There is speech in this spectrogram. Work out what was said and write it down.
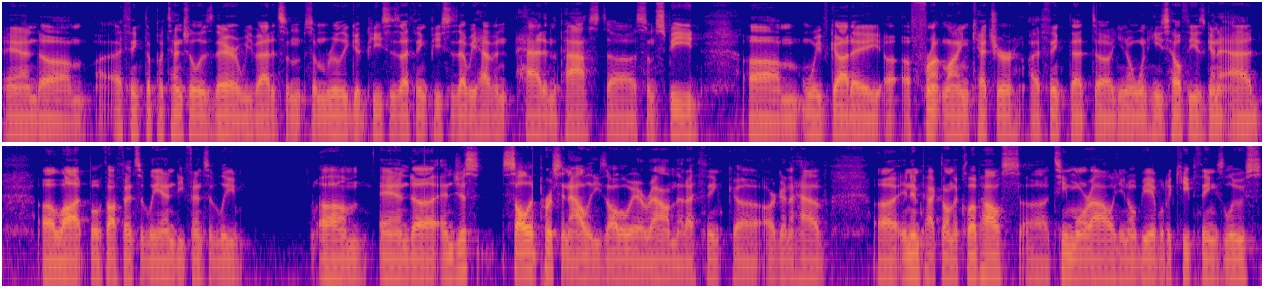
and um, I think the potential is there. We've added some some really good pieces. I think pieces that we haven't had in the past. Uh, some speed. Um, we've got a a frontline catcher. I think that uh, you know when he's healthy is going to add a lot, both offensively and defensively. Um, and uh, and just solid personalities all the way around that I think uh, are going to have uh, an impact on the clubhouse, uh, team morale. You know, be able to keep things loose,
